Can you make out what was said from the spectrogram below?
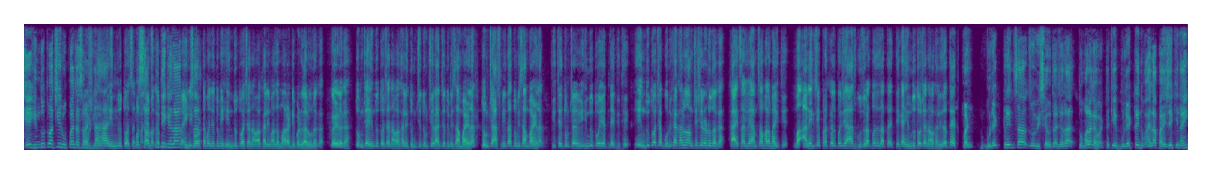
हे हिंदुत्वाची रूप आहेत असं प्रश्न हा. हिंदुत्वाचा मग हे बघा, सांस्कृतिक मी- ह्याला पहिली तुमचा- गोष्ट म्हणजे तुम्ही हिंदुत्वाच्या नावाखाली माझं मराठी पण घालू नका. कळलं का? तुमच्या हिंदुत्वाच्या नावाखाली तुमची तुमची राज्य तुम्ही सांभाळणार. तुमची अस्मिता तुम्ही सांभाळणार. तिथे तुमच्या हिंदुत्व येत नाही तिथे. हिंदुत्वाच्या बुरख्या खालून आमच्याशी लढू नका. काय चाललंय आमचं आम्हाला माहितीये मग अनेक जे प्रकल्प जे आज गुजरातमध्ये जात आहेत ते काय हिंदुत्वाच्या नावाखाली जात आहेत पण बुलेट ट्रेनचा जो विषय होता ज्याला तुम्हाला काय वाटतं की बुलेट ट्रेन व्हायला पाहिजे की नाही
